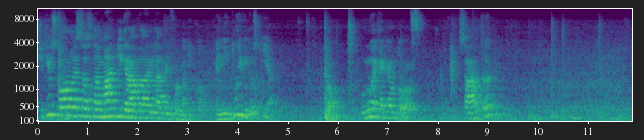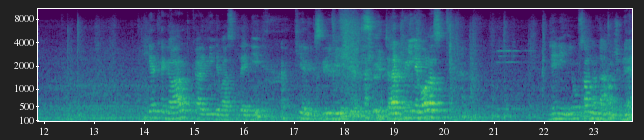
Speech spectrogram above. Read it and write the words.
ci tiu scolo estas la malpli grava rilata informatico che ni tuj vidos kia do unue kaj aŭtoroj. Sartre. Kierkegaard kai mi devas legi kiel scrivi ĉar mi ne volas ĝeni io sanan danon, ĉu ne?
